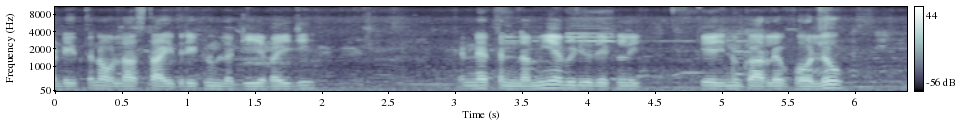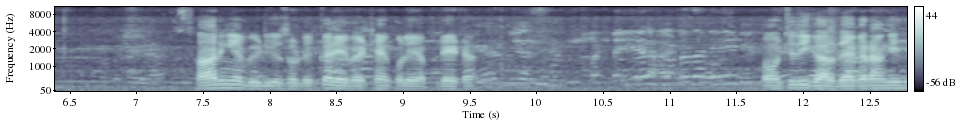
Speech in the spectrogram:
ਮੰਡੀ ਧਨੌਲਾ 27 ਤਰੀਕ ਨੂੰ ਲੱਗੀ ਹੈ ਬਾਈ ਜੀ। ਕਿੰਨੇ ਤੇ ਨਵੀਆਂ ਵੀਡੀਓ ਦੇਖਣ ਲਈ ਪੇਜ ਨੂੰ ਕਰ ਲਿਓ, ਫੋਲੋ। ਸਾਰੀਆਂ ਵੀਡੀਓ ਤੁਹਾਡੇ ਘਰੇ ਬੈਠਿਆਂ ਕੋਲੇ ਅਪਡੇਟ। ਪਹੁੰਚਦੀ ਕਰ ਦਿਆ ਕਰਾਂਗੇ।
